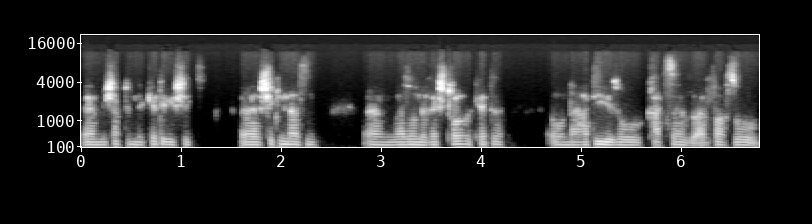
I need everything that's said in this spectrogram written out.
Ähm, ich habe ihm eine Kette geschickt, äh, schicken lassen. Ähm, war so eine recht teure Kette. Und da hat die so Kratzer, so einfach so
